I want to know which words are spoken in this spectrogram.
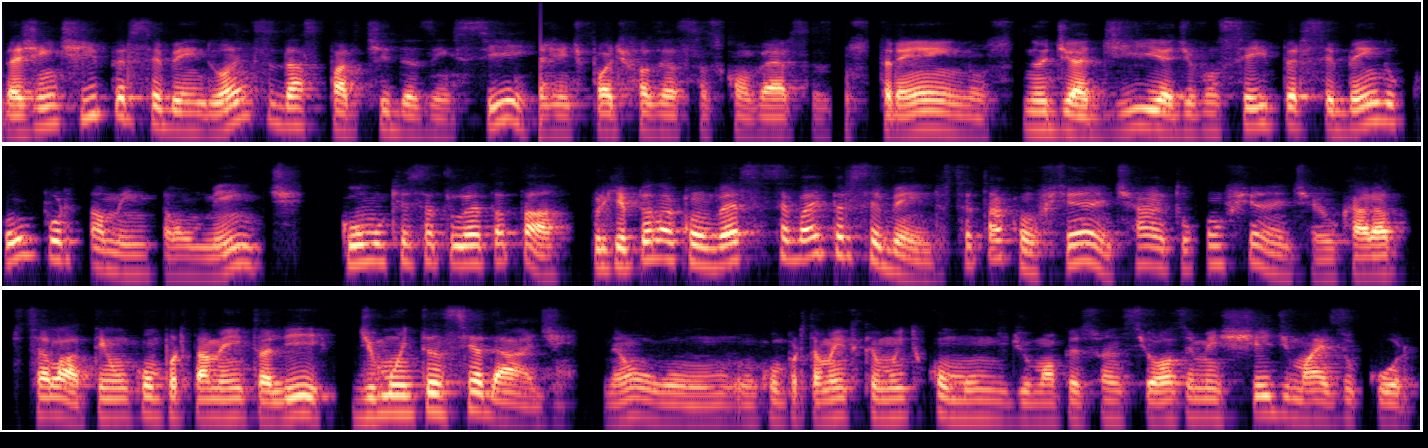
Da gente ir percebendo antes das partidas em si, a gente pode fazer essas conversas nos treinos, no dia a dia, de você ir percebendo comportamentalmente como que esse atleta tá. Porque pela conversa você vai percebendo. Você tá confiante? Ah, eu tô confiante. Aí o cara, sei lá, tem um comportamento ali de muita ansiedade, né? Um, um comportamento que é muito comum de uma pessoa ansiosa é mexer demais o corpo,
